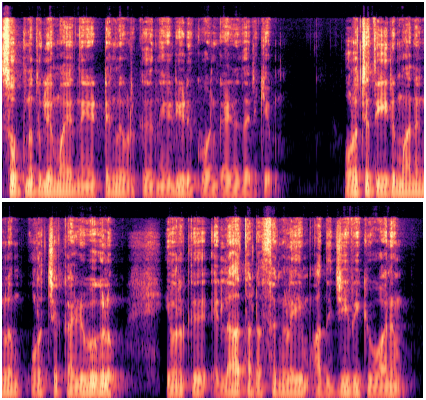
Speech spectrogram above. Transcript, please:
സ്വപ്നതുല്യമായ നേട്ടങ്ങൾ ഇവർക്ക് നേടിയെടുക്കുവാൻ കഴിയുന്നതായിരിക്കും ഉറച്ച തീരുമാനങ്ങളും ഉറച്ച കഴിവുകളും ഇവർക്ക് എല്ലാ തടസ്സങ്ങളെയും അതിജീവിക്കുവാനും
